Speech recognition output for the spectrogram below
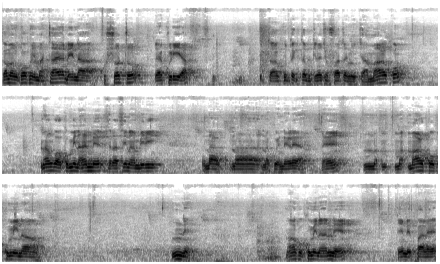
kama ulikuwa kwenye Mathayo naenda kushoto ya kulia. Utakuta kitabu kinachofuata ni cha Marko. Mlango wa 14 32 na na na kuendelea. Eh. Marko 10 na 4 Marko 14 Tende pale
